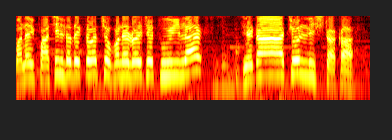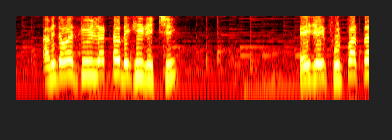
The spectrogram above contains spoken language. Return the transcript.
মানে ওই পাঁচিলটা দেখতে পাচ্ছ, ওখানে রয়েছে টু হুইলার যেটা চল্লিশ টাকা। আমি তোমার টু হুইলারটাও দেখিয়ে দিচ্ছি। এই যে ফুটপাথটা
